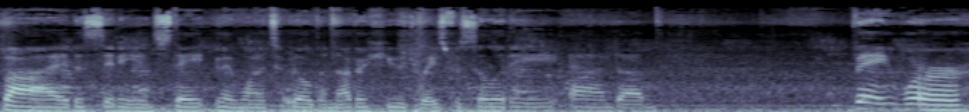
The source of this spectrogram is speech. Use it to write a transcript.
by the city and state. They wanted to build another huge waste facility, and um, they were,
